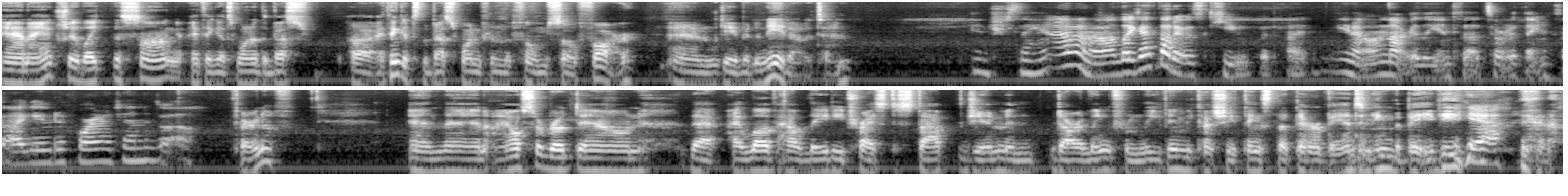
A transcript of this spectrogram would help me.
And I actually like this song. I think it's one of the best. Uh, I think it's the best one from the film so far, and gave it an eight out of ten. Interesting. I don't know. Like I thought it was cute, but I, you know, I'm not really into that sort of thing. So I gave it a four out of ten as well. Fair enough. And then I also wrote down that I love how Lady tries to stop Jim and Darling from leaving because she thinks that they're abandoning the baby. Yeah. Yeah.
